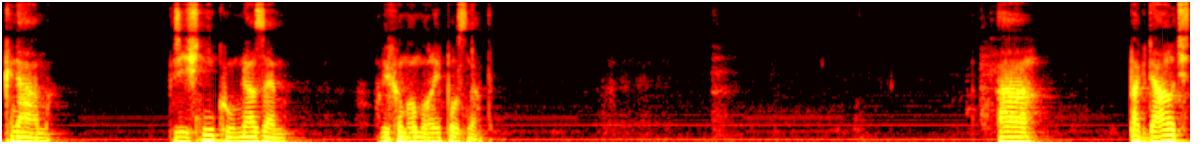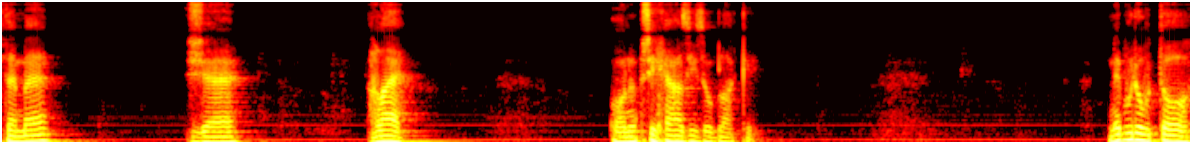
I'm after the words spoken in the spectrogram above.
k nám, k říšníkům na zem, abychom ho mohli poznat. A pak dál čteme, že hle, On přichází z oblaky. Nebudou to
